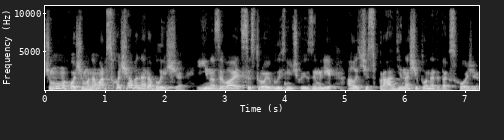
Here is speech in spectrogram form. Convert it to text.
Чому ми хочемо на Марс, хоча Венера ближче? Її називають сестрою близнючкою Землі, але чи справді наші планети так схожі?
